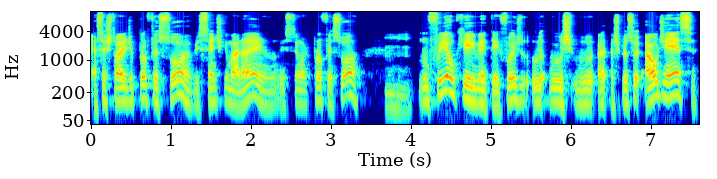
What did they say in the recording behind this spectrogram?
Essa história de professor, Vicente Guimarães, esse negócio de professor, Uhum. não fui eu que inventei, foi os, as pessoas, a audiência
